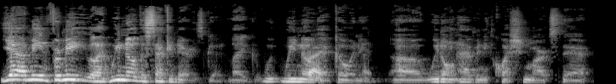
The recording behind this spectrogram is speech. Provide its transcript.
Yeah, I mean, for me, like we know the secondary is good. Like we, we know Right. that going in. Uh, we don't have any question marks there.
